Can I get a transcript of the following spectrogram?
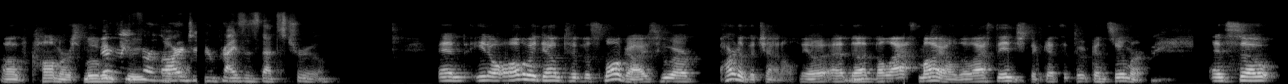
of commerce moving Certainly through. For large enterprises, that's true. And you know, all the way down to the small guys who are part of the channel. You know, the, mm-hmm. the last mile, the last inch that gets it to a consumer. And so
